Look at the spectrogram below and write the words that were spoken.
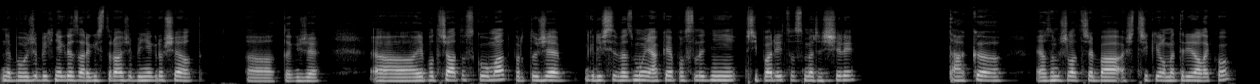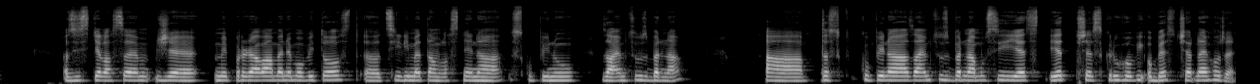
nebo že bych někde zaregistroval, že by někdo šel. Uh, takže uh, je potřeba to zkoumat, protože když si vezmu nějaké poslední případy, co jsme řešili, tak uh, já jsem šla třeba až tři kilometry daleko a zjistila jsem, že my prodáváme nemovitost, uh, cílíme tam vlastně na skupinu zájemců z Brna, a ta skupina zájemců z Brna musí jet, jet přes kruhový objezd Černé hoře.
